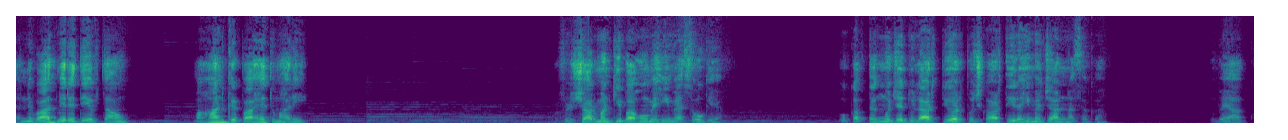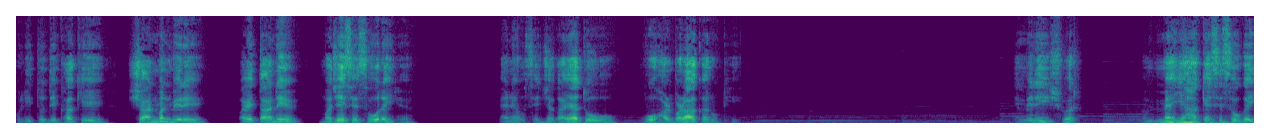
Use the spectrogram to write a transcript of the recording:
धन्यवाद मेरे देवताओं, महान कृपा है तुम्हारी। फिर शारमन की बाहों में ही मैं सो गया। वो कब तक मुझे दुलारती और पुचकारती रही मैं जान न सका। सुबह आँख खुली तो देखा कि शारमन मेरे पैताने मज़े से सो रही है। मैंने उसे जगाया तो वो हड़बड़ा कर उठी। मेरे ईश्वर मैं यहाँ कैसे सो गई?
